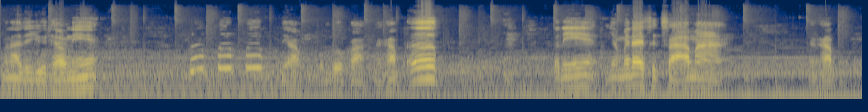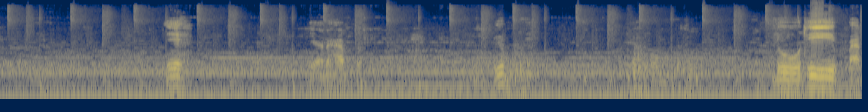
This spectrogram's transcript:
มันอาจจะอยู่แถวนี้ปึ๊บปึ๊บปึ๊บเดี๋ยวผมดูก่อนนะครับ เอ๊บตอนนี้ยังไม่ได้ศึกษามานะครับ เอ๊ะเดี๋ยวนะครับปึ๊บผมดูที่ปัด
